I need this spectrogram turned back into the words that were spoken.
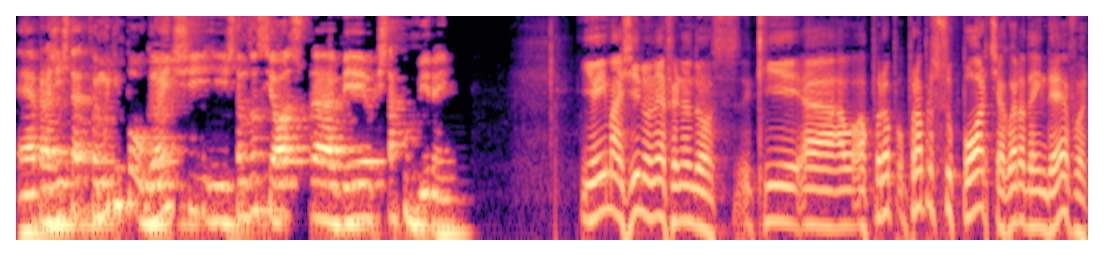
é, para a gente tá, foi muito empolgante e estamos ansiosos para ver o que está por vir aí. E eu imagino, né, Fernando, que a, a, a, o próprio suporte agora da Endeavor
